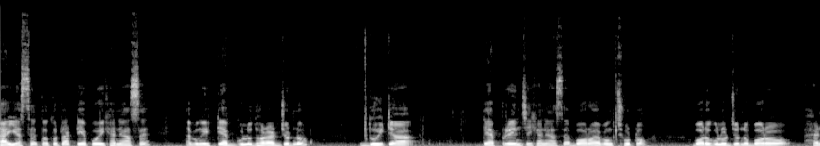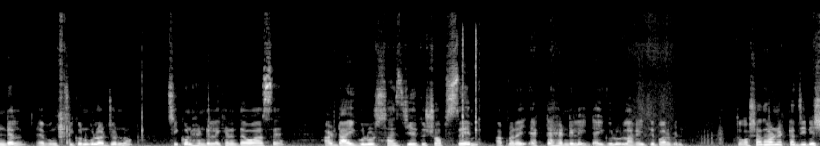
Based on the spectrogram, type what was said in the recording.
ডাই আছে, ততটা ট্যাপও এখানে আছে এবং এই ট্যাপগুলো ধরার জন্য দুইটা ট্যাপ রেঞ্জ এখানে আছে, বড় এবং ছোট। বড়গুলোর জন্য বড় হ্যান্ডেল এবং চিকনগুলোর জন্য চিকন হ্যান্ডেল এখানে দেওয়া আছে। আর ডাইগুলোর সাইজ যেহেতু সব সেম আপনারা এই একটা হ্যান্ডেলেই ডাইগুলো লাগাইতে পারবেন। তো অসাধারণ একটা জিনিস,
